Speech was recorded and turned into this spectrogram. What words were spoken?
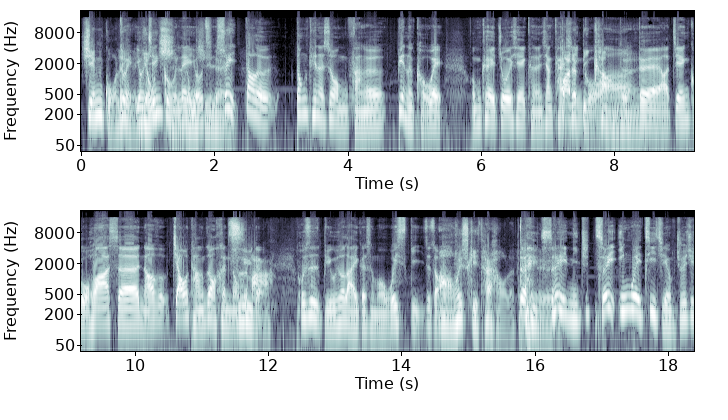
坚果类的，对，有坚果类油脂，所以。到了冬天的时候，我们反而变了口味。我们可以做一些可能像开心果啊，对，对啊，坚果、花生，然后焦糖这种很浓郁的。或是比如说来一个什么 whisky 这种哦，whisky 太好了，对，所以你就所以因为季节，我们就会去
